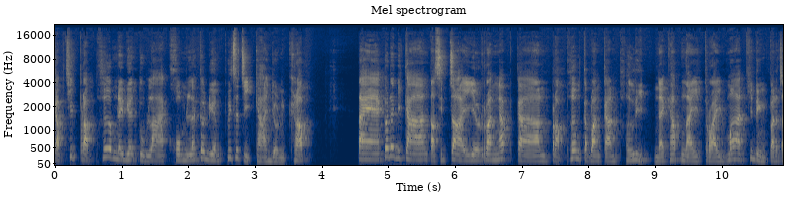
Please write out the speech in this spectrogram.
กับที่ปรับเพิ่มในเดือนตุลาคมและก็เดือนพฤศจิกายนครับ แต่ก็ได้มีการตัดสินใจระงงับการปรับเพิ่มกำลังการผลิตนะครับในไตรมาสที่ 1 ประจ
